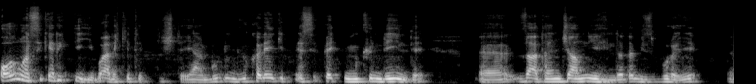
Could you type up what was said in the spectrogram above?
olması gerektiği gibi hareket etti işte. Yani bunun yukarıya gitmesi pek mümkün değildi. E, zaten canlı yayında da biz burayı e,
